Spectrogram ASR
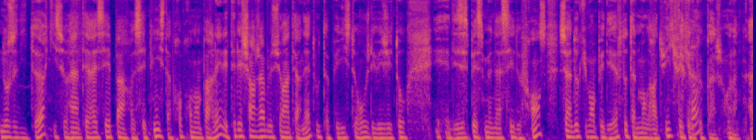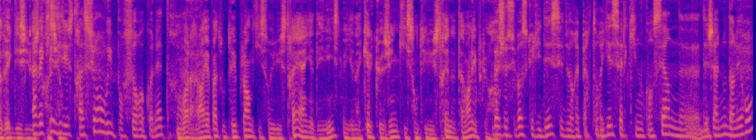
nos auditeurs qui seraient intéressés par cette liste à proprement parler, elle est téléchargeable sur Internet. Vous tapez liste rouge des végétaux et des espèces menacées de France. C'est un document PDF totalement gratuit qui fait quelques pages, voilà, avec des illustrations. Avec les illustrations, oui, pour se reconnaître. Voilà. Alors il n'y a pas toutes les plantes qui sont illustrées. hein. Il y a des listes, mais il y en a quelques-unes qui sont illustrées, notamment les plus rares. Bah, je suppose que l'idée, c'est de répertorier celles qui nous concernent euh, déjà, nous, dans l'Hérault.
